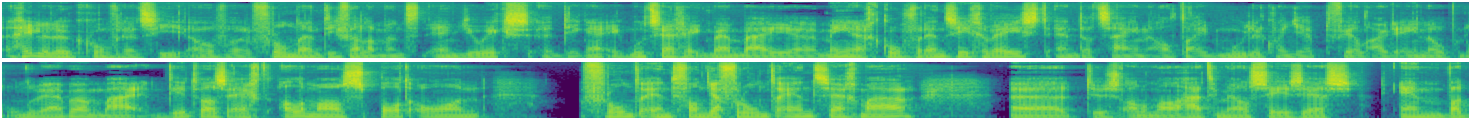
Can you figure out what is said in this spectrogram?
hele leuke conferentie over front-end development en UX eh, dingen. Ik moet zeggen, ik ben bij eh menig conferentie geweest. En dat zijn altijd moeilijk, want je hebt veel uiteenlopende onderwerpen. Maar dit was echt allemaal spot-on front-end van de Ja. front-end, zeg maar. Eh, dus allemaal HTML, CSS en wat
